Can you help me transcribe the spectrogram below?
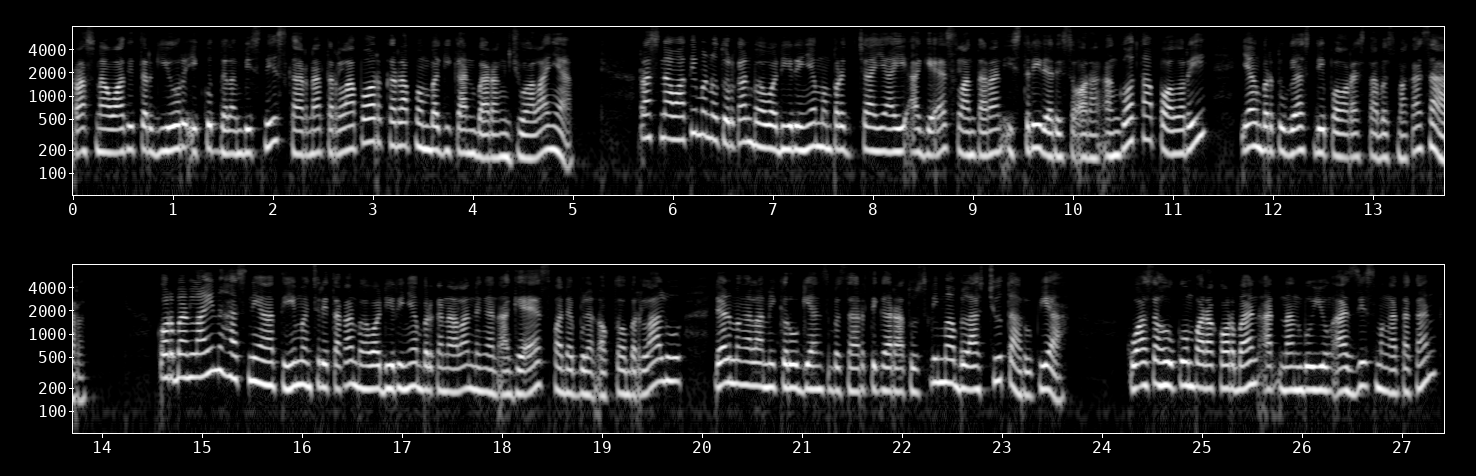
Rasnawati tergiur ikut dalam bisnis karena terlapor kerap membagikan barang jualannya. Rasnawati menuturkan bahwa dirinya mempercayai AGS lantaran istri dari seorang anggota Polri yang bertugas di Polrestabes Makassar. Korban lain Hasniati menceritakan bahwa dirinya berkenalan dengan AGS pada bulan Oktober lalu dan mengalami kerugian sebesar 315 juta rupiah. Kuasa hukum para korban Adnan Buyung Aziz mengatakan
